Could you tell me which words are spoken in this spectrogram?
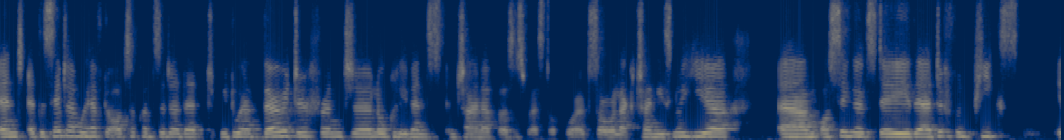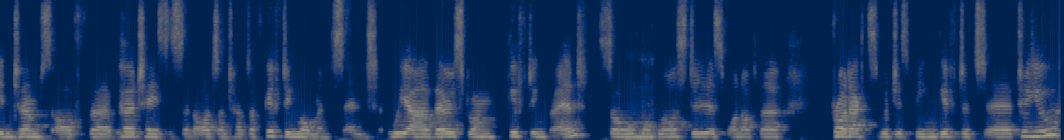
And at the same time, we have to also consider that we do have very different uh, local events in China versus rest of world. So like Chinese New Year um, or Singles Day, there are different peaks in terms of uh, purchases and also in terms of gifting moments. And we are a very strong gifting brand. So mm-hmm. Montblanc still is one of the products which is being gifted uh, to you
